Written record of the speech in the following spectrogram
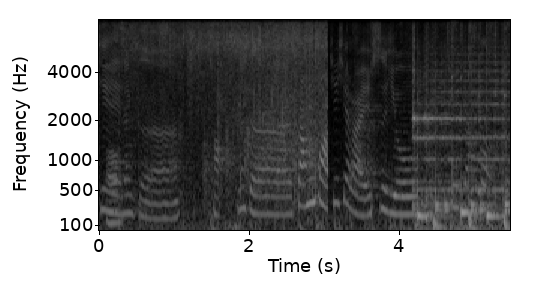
谢那个好那个脏话，接下来是由朱家栋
